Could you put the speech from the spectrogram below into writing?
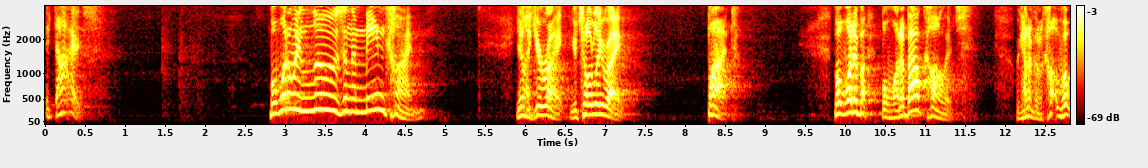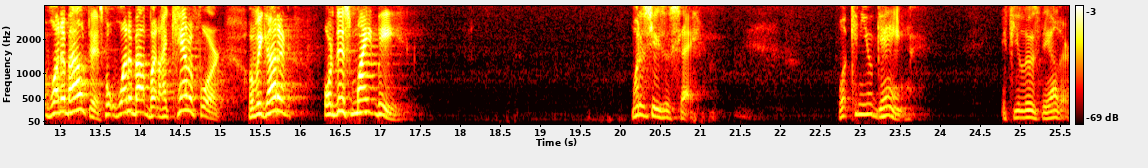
It dies. But what do we lose in the meantime? You're like, you're right. You're totally right. But, but what about, but what about college? We got to go to college. But what about this? But what about, but I can't afford. Or we got to, or this might be. What does Jesus say? What can you gain if you lose the other?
